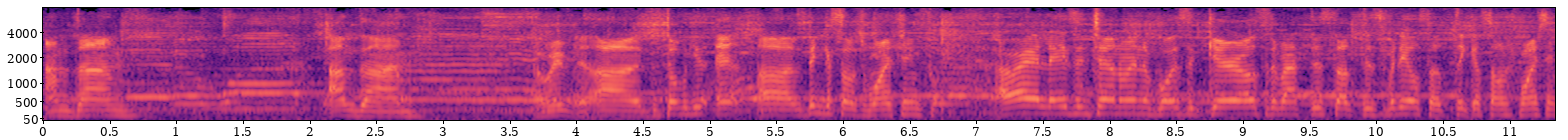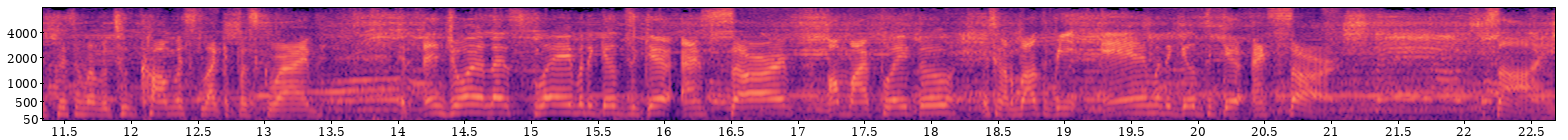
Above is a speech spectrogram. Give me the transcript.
I'm done. I'm done. Uh, don't forget, uh, thank you so much for watching. Alright, ladies and gentlemen, boys and girls, to wrap this up this video, so thank you so much for watching. Please remember to comment, like, and subscribe. And enjoy Let's Play with the Guilty Gear XR on my playthrough. It's about to be end with the Guilty Gear XR sign.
